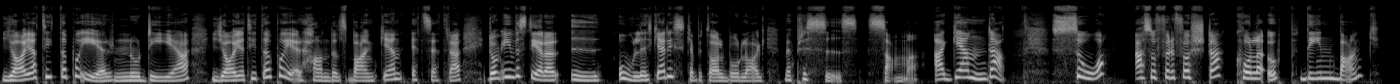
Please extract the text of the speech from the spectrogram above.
ja jag tittar på er Nordea, ja jag tittar på er Handelsbanken etc. De investerar i olika riskkapitalbolag med precis samma agenda. Så Alltså för det första, kolla upp din bank.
